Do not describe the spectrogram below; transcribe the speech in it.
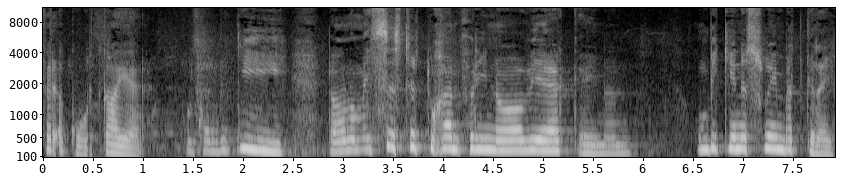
vir 'n kort kuier. Ons gaan bietjie dan na my suster toe gaan vir die naweek en dan 'n bietjie 'n swembad kry.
